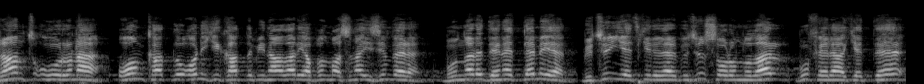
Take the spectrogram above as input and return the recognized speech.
rant uğruna 10 katlı, 12 katlı binalar yapılmasına izin veren, bunları denetlemeyen bütün yetkililer, bütün sorumlular bu felakette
